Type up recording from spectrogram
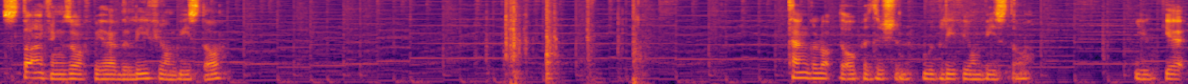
Starting things off, we have the Leafeon V-Star. Tangle up the opposition with Leafeon V-Star. You get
